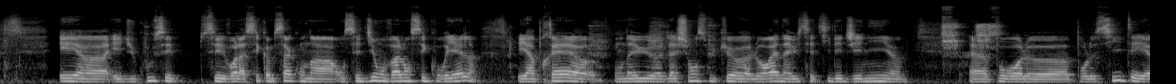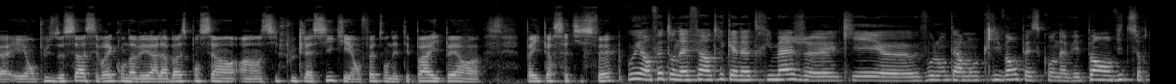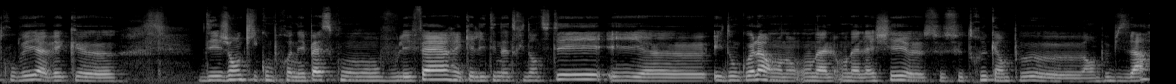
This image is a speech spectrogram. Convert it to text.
Et, euh, et du coup, c'est voilà, c'est comme ça qu'on a on s'est dit on va lancer courriel. Et après euh, on a eu de la chance vu que Lorraine a eu cette idée de génie pour le pour le site. Et, en plus de ça c'est vrai qu'on avait à la base pensé à un, site plus classique. Et en fait on n'était pas hyper pas hyper satisfait oui en fait on a fait un truc à notre image qui est volontairement clivant parce qu'on n'avait pas envie de se retrouver avec des gens qui comprenaient pas ce qu'on voulait faire et quelle était notre identité. Et, euh, et donc voilà on, on, a on a lâché euh, ce, ce truc un peu euh, un peu bizarre.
